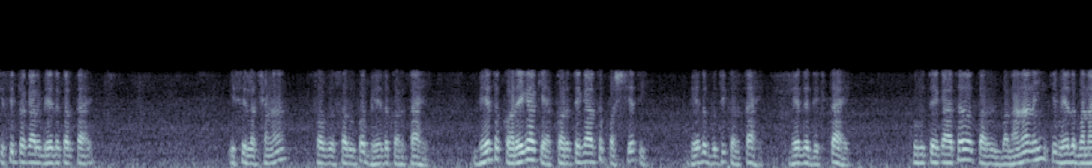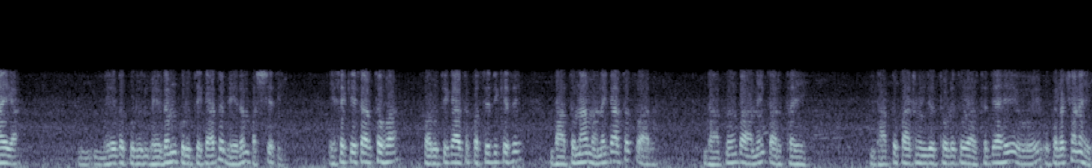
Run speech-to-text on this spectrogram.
किसी प्रकार भेद करता है। इसे लक्षण सब स्वरूप भेद करता है। भेद करेगा क्या? करते का तो पश्यति। भेद बुद्धि करता है। भेद दिखता है। कुरुते का तो बनाना नहीं कि भेद बनाएगा। भेद भेदम कुरुते का तो भेदम पश्यति। ऐसे कैसे अर्थ हुआ? करुति का अर्थ पश्यति कैसे? धातु नाम अनेक अर्थ तो धातुओं का अनेक अर्थ है। धातु पाठ में जो थोड़े थोड़े अर्थ क्या है वो उपलक्षण है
